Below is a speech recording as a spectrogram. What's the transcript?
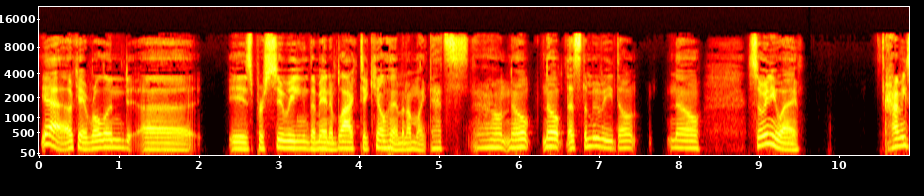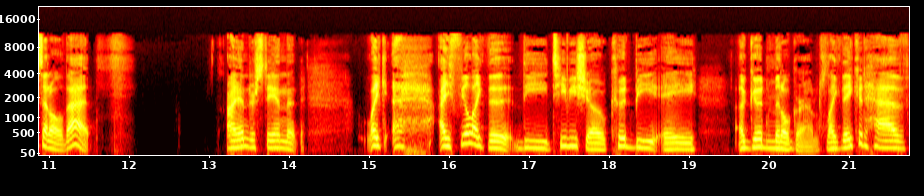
"Yeah, okay, Roland uh, is pursuing the Man in Black to kill him," and I'm like, "That's no, no, no, that's the movie. Don't no." So anyway, having said all that, I understand that like I feel like the the TV show could be a a good middle ground. Like they could have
